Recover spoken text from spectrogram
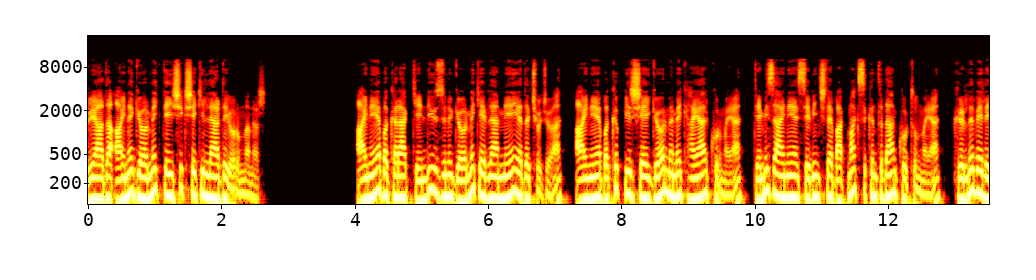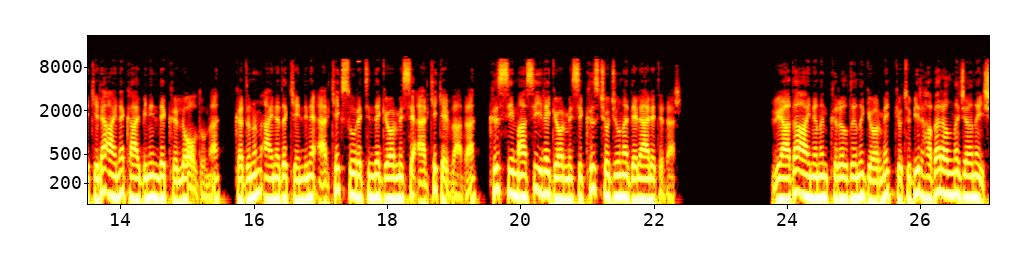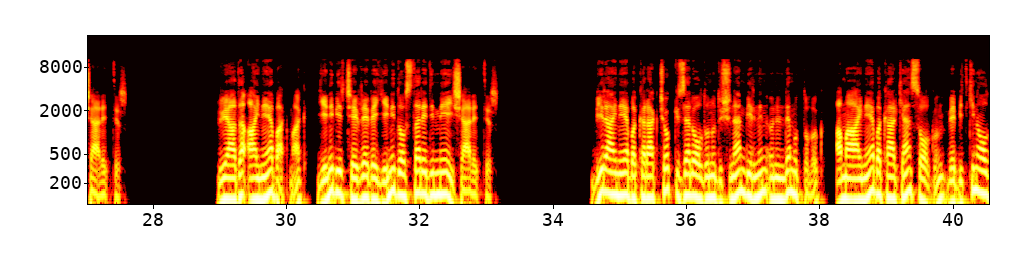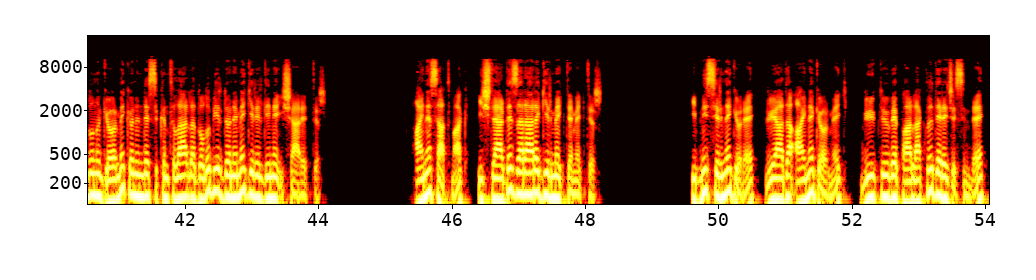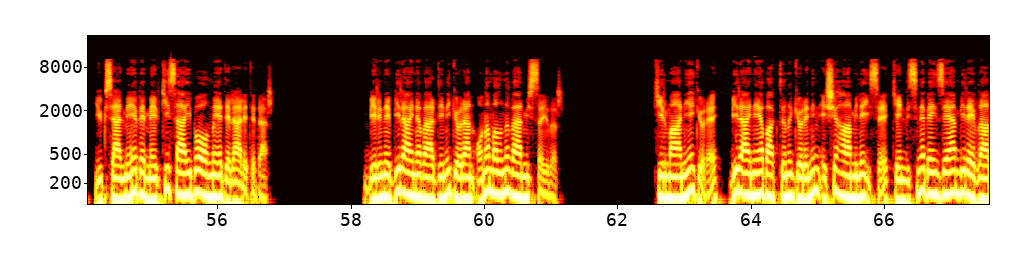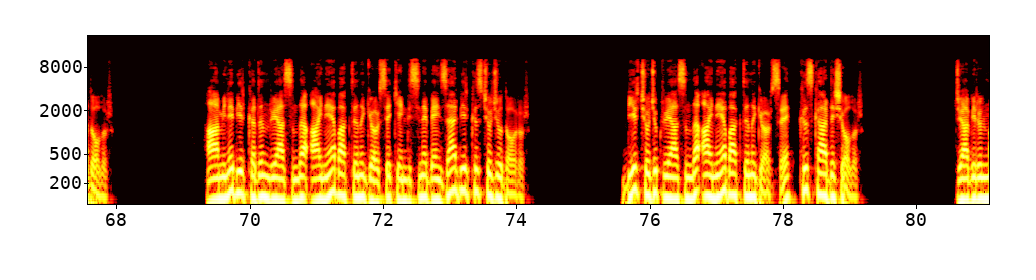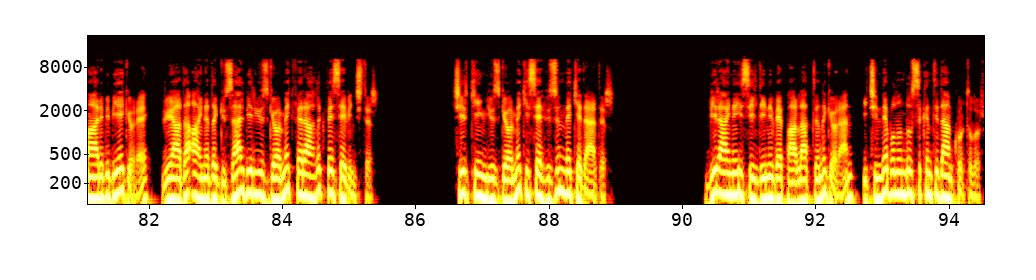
Rüyada ayna görmek değişik şekillerde yorumlanır. Aynaya bakarak kendi yüzünü görmek evlenmeye ya da çocuğa, aynaya bakıp bir şey görmemek hayal kurmaya, temiz aynaya sevinçle bakmak sıkıntıdan kurtulmaya, kırlı ve lekeli ayna kalbinin de kırlı olduğuna, kadının aynada kendini erkek suretinde görmesi erkek evlada, kız siması ile görmesi kız çocuğuna delalet eder. Rüyada aynanın kırıldığını görmek kötü bir haber alınacağına işarettir. Rüyada aynaya bakmak, yeni bir çevre ve yeni dostlar edinmeye işarettir. Bir aynaya bakarak çok güzel olduğunu düşünen birinin önünde mutluluk, ama aynaya bakarken solgun ve bitkin olduğunu görmek önünde sıkıntılarla dolu bir döneme girildiğine işarettir. Ayna satmak, işlerde zarara girmek demektir. İbn Sirin'e göre, rüyada ayna görmek, büyüklüğü ve parlaklığı derecesinde, yükselmeye ve mevki sahibi olmaya delalet eder. Birine bir ayna verdiğini gören ona malını vermiş sayılır. Kirmani'ye göre, bir aynaya baktığını görenin eşi hamile ise kendisine benzeyen bir evladı olur. Hamile bir kadın rüyasında aynaya baktığını görse kendisine benzer bir kız çocuğu doğurur. Bir çocuk rüyasında aynaya baktığını görse, kız kardeşi olur. Cabirül Maribibi'ye göre, rüyada aynada güzel bir yüz görmek ferahlık ve sevinçtir. Çirkin yüz görmek ise hüzün ve kederdir. Bir aynayı sildiğini ve parlattığını gören, içinde bulunduğu sıkıntıdan kurtulur.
